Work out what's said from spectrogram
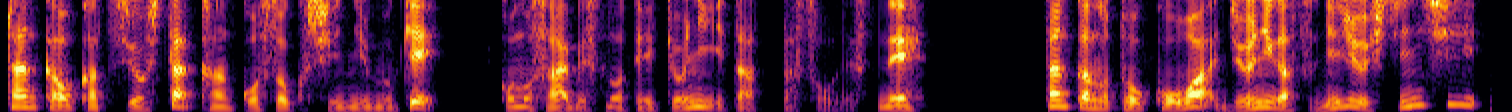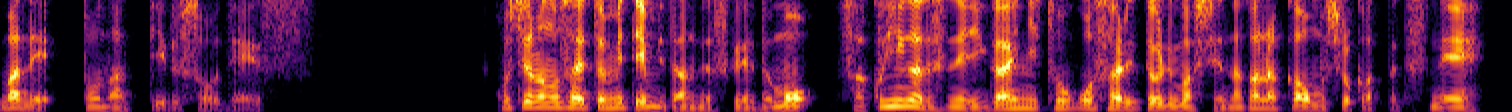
単価を活用した観光促進に向け、このサービスの提供に至ったそうですね。単価の投稿は12月27日までとなっているそうです。こちらのサイト見てみたんですけれども、作品がですね、意外に投稿されておりまして、なかなか面白かったですね。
